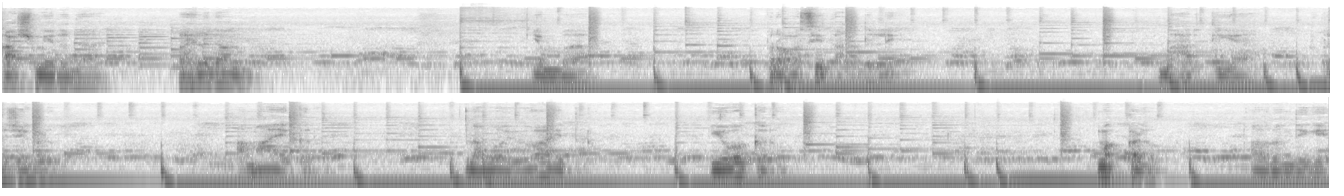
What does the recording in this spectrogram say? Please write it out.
ಕಾಶ್ಮೀರದ ಪಹಲ್ಗಾಮ್ ಎಂಬ ಪ್ರವಾಸಿ ತಾಣದಲ್ಲಿ ಭಾರತೀಯ ಪ್ರಜೆಗಳು, ಅಮಾಯಕರು ನವವಿವಾಹಿತರು ಯುವಕರು, ಮಕ್ಕಳು ಅವರೊಂದಿಗೆ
